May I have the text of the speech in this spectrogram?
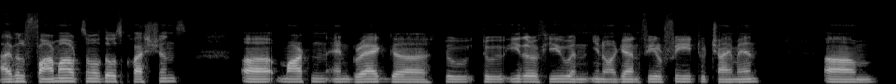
I will farm out some of those questions, uh, Martin and Greg, uh, to, to either of you. And, you know, again, feel free to chime in. Um,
